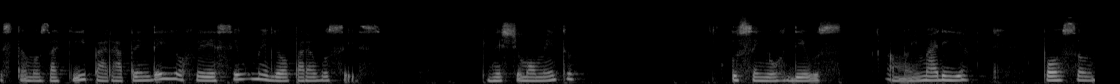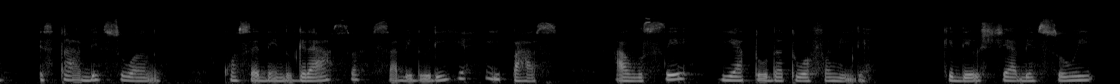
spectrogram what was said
Estamos aqui para aprender e oferecer o melhor para vocês. Que neste momento o Senhor Deus, a Mãe Maria, possam estar abençoando, concedendo graça, sabedoria e paz a você e a toda a tua família. Que Deus te abençoe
